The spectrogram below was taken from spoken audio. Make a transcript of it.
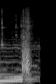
Bye.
